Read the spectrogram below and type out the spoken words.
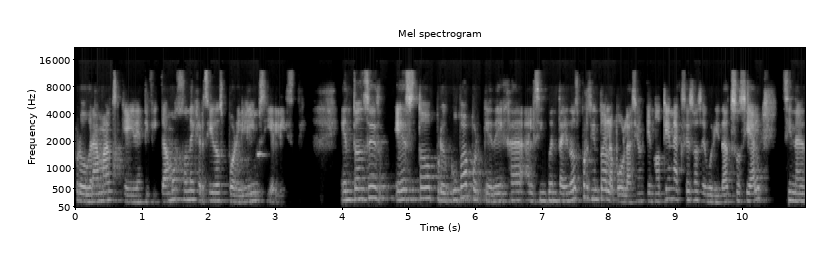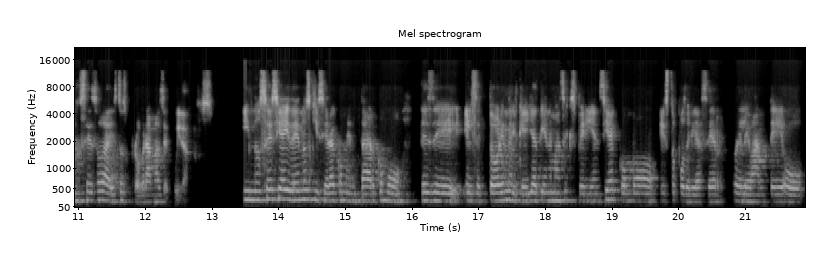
programas que identificamos son ejercidos por el IMSS y el ISTE. Entonces, esto preocupa porque deja al 52% de la población que no tiene acceso a seguridad social sin acceso a estos programas de cuidados. Y no sé si Aide nos quisiera comentar como desde el sector en el que ella tiene más experiencia, cómo esto podría ser relevante o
